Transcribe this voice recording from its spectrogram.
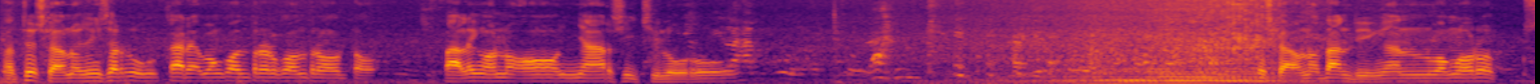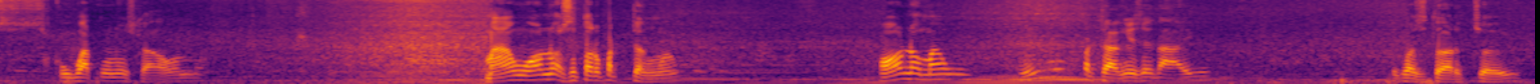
Nah, Terus gak ono sing seru, karek wong kontrol-kontrol tok. Paling ono nyar siji loro. Terus gak ono tandingan wong loro kuat ngono gak ono. Mau ono setor pedang mau. Ono mau. Pedange saya tak iki. Iku Sidoarjo iki.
